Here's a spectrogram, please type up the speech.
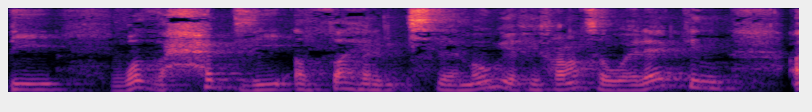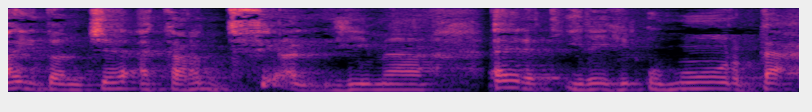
بوضع حد للظاهرة الإسلاموية في فرنسا ولكن أيضا جاء كرد فعل لما آلت إليه الأمور بعد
